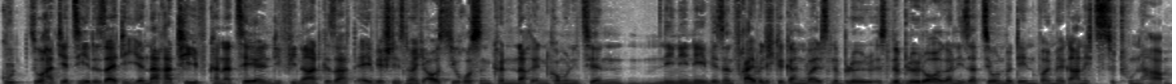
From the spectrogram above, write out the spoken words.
gut, so hat jetzt jede Seite ihr Narrativ, kann erzählen, die FINA hat gesagt, ey, wir schließen euch aus, die Russen können nach innen kommunizieren, nee, nee, nee, wir sind freiwillig gegangen, weil es eine blöde, ist eine blöde Organisation, mit denen wollen wir gar nichts zu tun haben.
